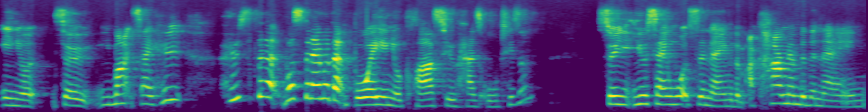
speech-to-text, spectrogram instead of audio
in your, so you might say, who who's that? What's the name of that boy in your class who has autism? So you're saying, what's the name of them? I can't remember the name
